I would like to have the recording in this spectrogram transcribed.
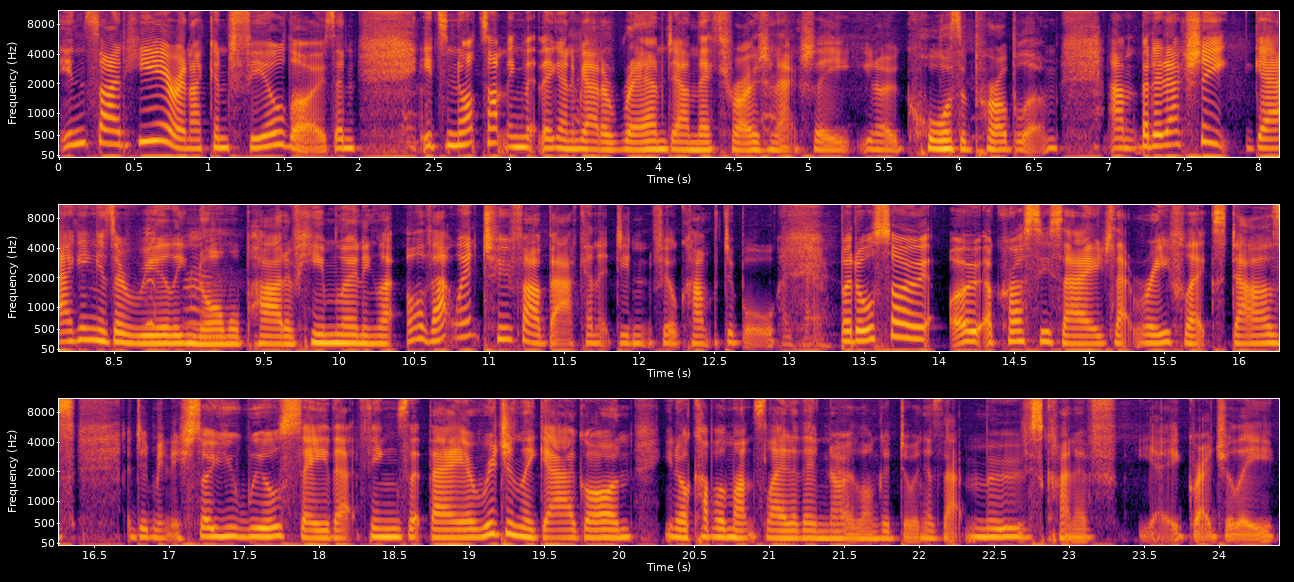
inside here and I can feel those. And it's not something that they're going to be able to ram down their throat and actually, you know, cause a problem. Um, but it actually, gagging is a really normal part of him learning like, oh, that went too far back and it didn't feel comfortable. Okay. But also o- across this age, that reflex does diminish. So you will see that things that they originally gag on, you know, a couple of months later, they're no longer doing as that moves kind of, yeah, it gradually.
